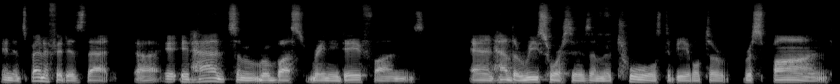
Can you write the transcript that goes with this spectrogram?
in its benefit is that uh, it, it had some robust rainy day funds and had the resources and the tools to be able to respond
